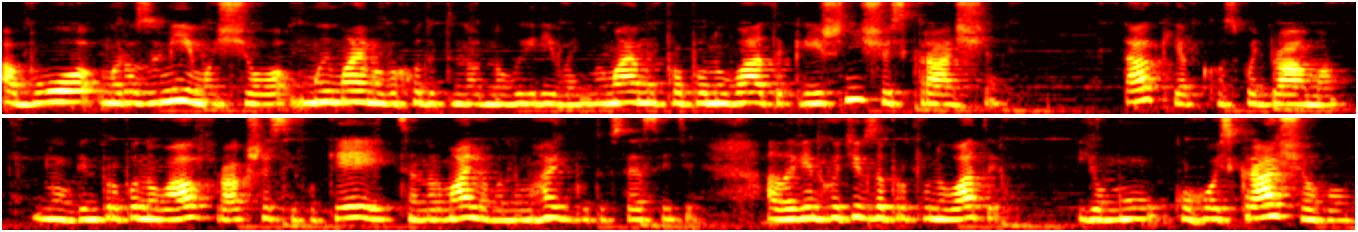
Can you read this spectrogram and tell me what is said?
Або ми розуміємо, що ми маємо виходити на новий рівень, ми маємо пропонувати Крішні щось краще. Так, як Господь Брама. Ну, він пропонував ракшасів, окей, це нормально, вони мають бути в всесвіті. Але він хотів запропонувати йому когось кращого,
